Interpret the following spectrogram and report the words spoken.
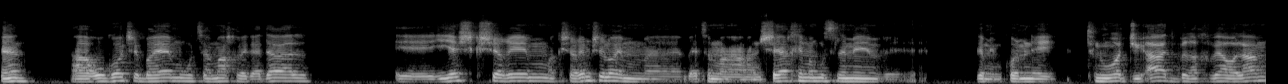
כן, הערוגות שבהם הוא צמח וגדל, יש קשרים, הקשרים שלו הם בעצם אנשי האחים המוסלמים וגם עם כל מיני תנועות ג'יהאד ברחבי העולם.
